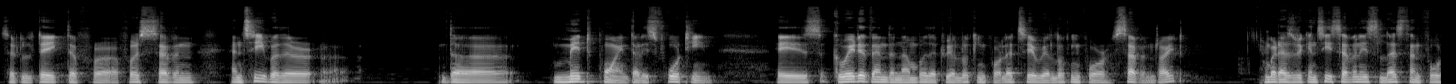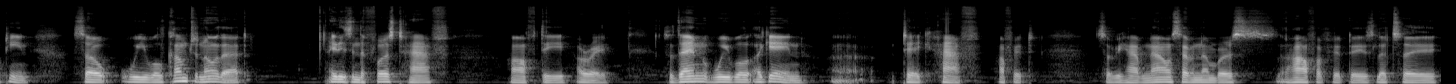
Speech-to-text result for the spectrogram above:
So it will take the first seven and see whether uh, the midpoint, that is 14, is greater than the number that we are looking for. Let's say we are looking for 7, right? But as we can see, 7 is less than 14. So we will come to know that it is in the first half of the array. So then we will again uh, take half of it. So we have now seven numbers, half of it is let's say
